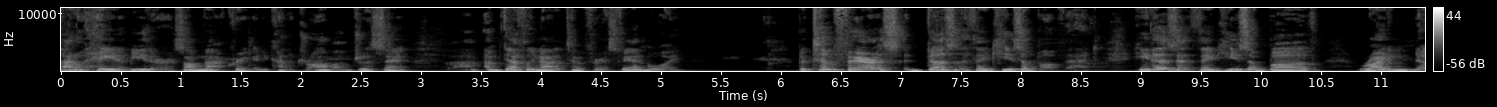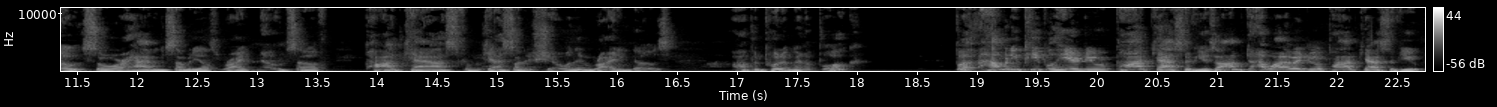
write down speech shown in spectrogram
I don't hate him either, so I'm not creating any kind of drama. I'm just saying I'm definitely not a Tim Ferriss fanboy. But Tim Ferriss doesn't think he's above that. He doesn't think he's above writing notes or having somebody else write notes of podcasts from guests on his show and then writing those up and put them in a book. But how many people here do podcast reviews? I'm, why do I do a podcast review?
